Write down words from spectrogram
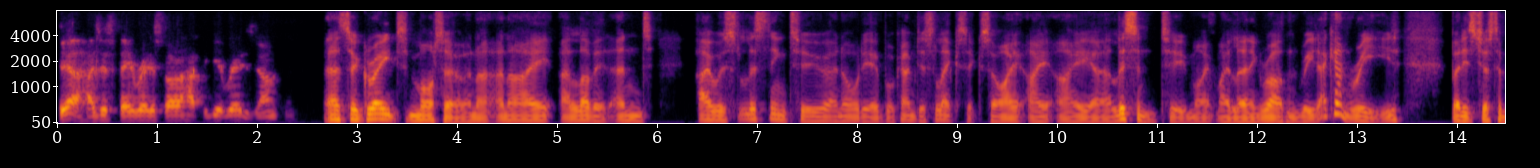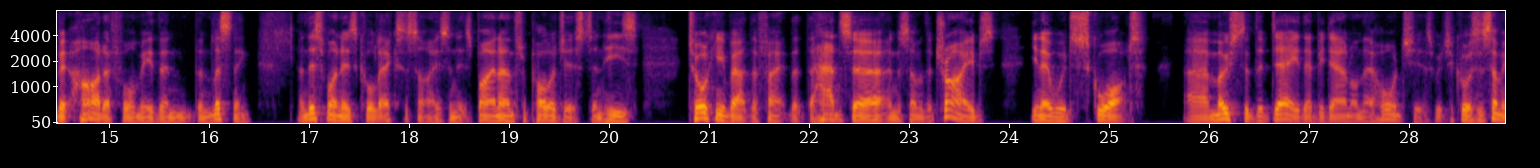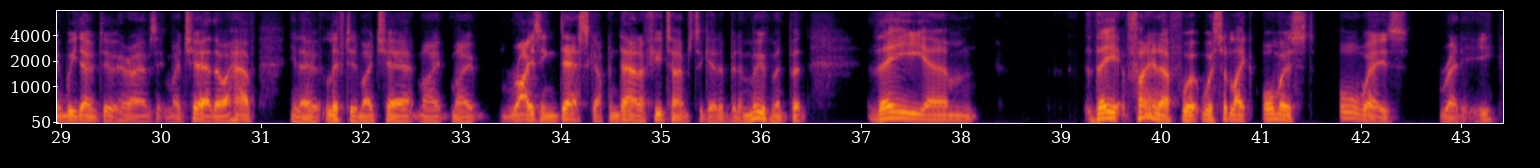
yeah, I just stay ready so I don't have to get ready, Jonathan. That's a great motto, and I, and I I love it. And I was listening to an audiobook. I'm dyslexic, so I I, I uh, listen to my my learning rather than read. I can read, but it's just a bit harder for me than than listening. And this one is called Exercise, and it's by an anthropologist, and he's talking about the fact that the Hadza and some of the tribes, you know, would squat uh, most of the day. They'd be down on their haunches, which of course is something we don't do. Here I am sitting in my chair, though I have, you know, lifted my chair, my my rising desk up and down a few times to get a bit of movement. But they, um, they, funny enough, were, were sort of like almost always ready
